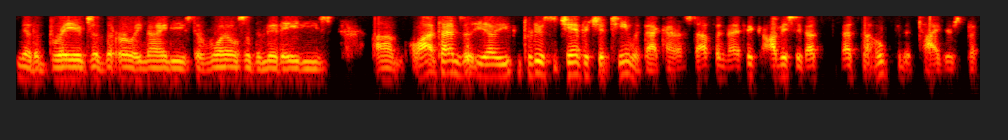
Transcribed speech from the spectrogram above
you know, the Braves of the early '90s, the Royals of the mid '80s. Um, a lot of times, you know, you can produce a championship team with that kind of stuff, and I think obviously that's that's the hope for the Tigers. But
